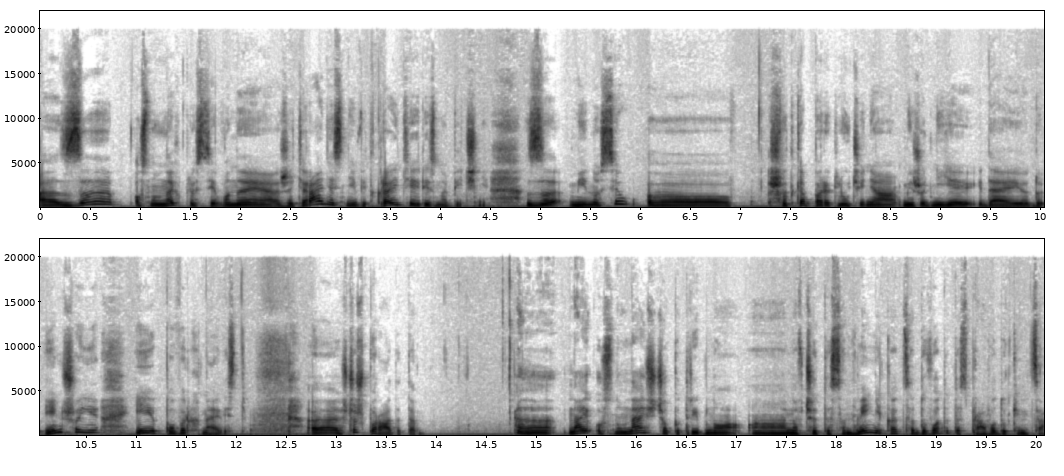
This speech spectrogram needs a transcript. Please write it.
Е, З основних плюсів вони життєрадісні, відкриті, різнобічні. З мінусів е, швидке переключення між однією ідеєю до іншої і поверхневість. Е, Що ж порадити? Е, Найосновне, що потрібно е, навчити сангвініка, це доводити справу до кінця.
